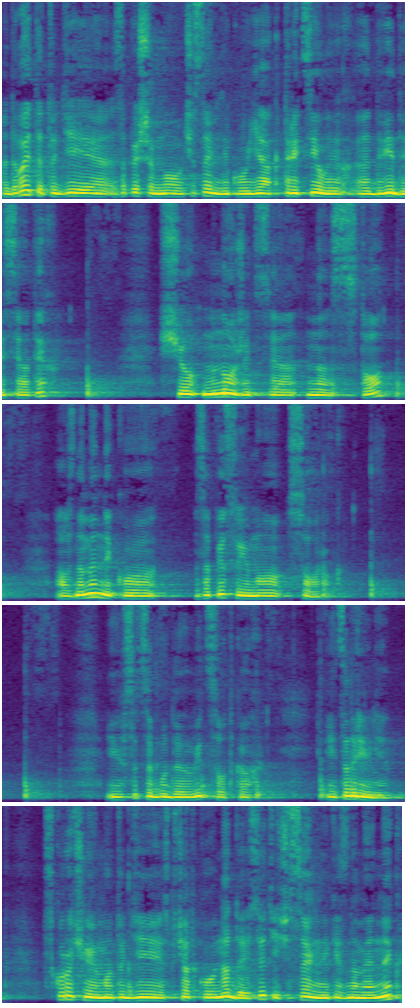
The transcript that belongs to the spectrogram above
давайте тоді запишемо в чисельнику як 3,2, що множиться на 100, а в знаменнику записуємо 40. І все це буде у відсотках. І це дорівнює. Скорочуємо тоді спочатку на 10 і чисельник і знаменник.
